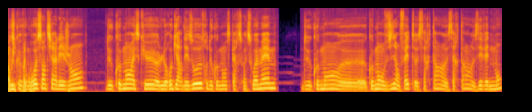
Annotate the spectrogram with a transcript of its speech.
de oui, ce que vont ressentir les gens, de comment est-ce que le regard des autres, de comment on se perçoit soi-même, de comment, euh, comment on vit en fait certains, euh, certains événements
